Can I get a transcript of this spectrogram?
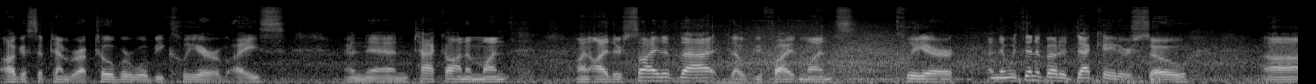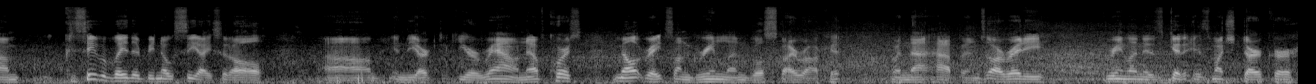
August, September, October will be clear of ice. And then tack on a month on either side of that, that would be five months clear. And then within about a decade or so, um, conceivably there'd be no sea ice at all um, in the Arctic year round. Now, of course, melt rates on Greenland will skyrocket when that happens. Already Greenland is get is much darker.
